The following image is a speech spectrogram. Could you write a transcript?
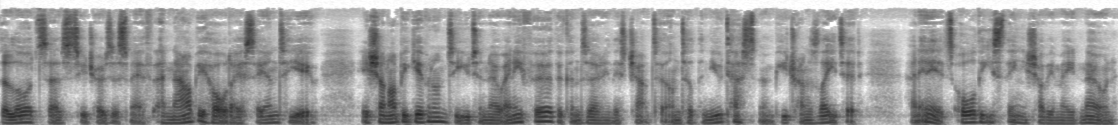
the Lord says to Joseph Smith, And now behold, I say unto you, it shall not be given unto you to know any further concerning this chapter until the New Testament be translated, and in it all these things shall be made known.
